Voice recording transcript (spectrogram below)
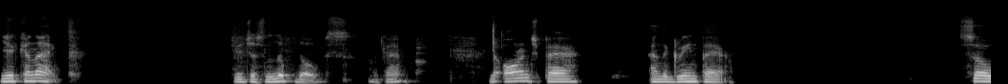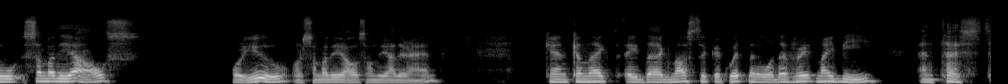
you connect, you just loop those, okay? The orange pair and the green pair. So somebody else, or you, or somebody else on the other end, can connect a diagnostic equipment, whatever it might be, and test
